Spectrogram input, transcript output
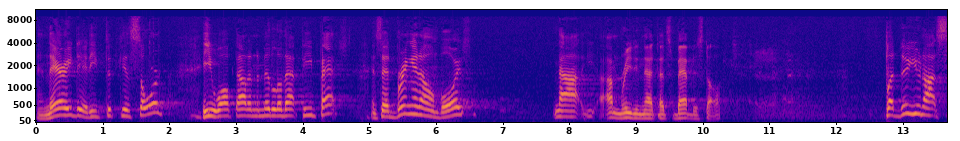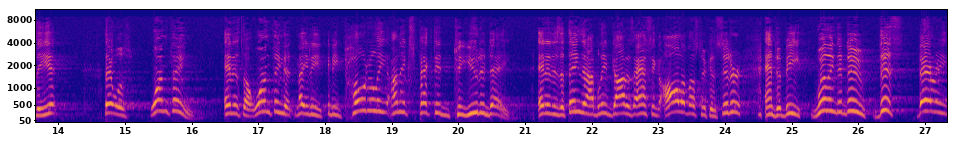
And there he did. He took his sword. He walked out in the middle of that pea patch and said, Bring it on, boys. Now, I'm reading that. That's Baptist talk. But do you not see it? There was one thing, and it's the one thing that may be, may be totally unexpected to you today. And it is a thing that I believe God is asking all of us to consider and to be willing to do this very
